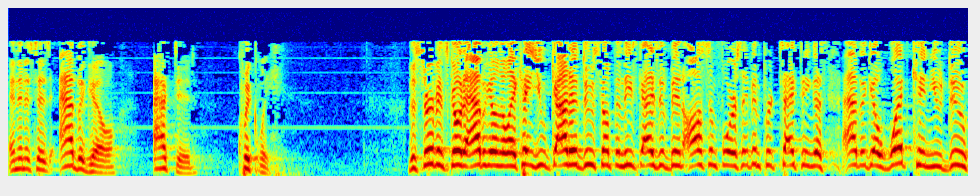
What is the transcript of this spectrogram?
And then it says, Abigail acted quickly. The servants go to Abigail and they're like, hey, you gotta do something. These guys have been awesome for us. They've been protecting us. Abigail, what can you do?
